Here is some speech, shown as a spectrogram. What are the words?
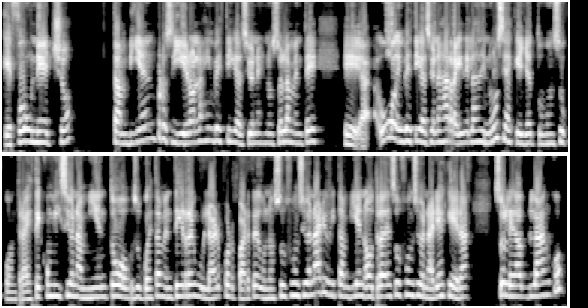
que fue un hecho, también prosiguieron las investigaciones, no solamente eh, hubo investigaciones a raíz de las denuncias que ella tuvo en su contra, este comisionamiento supuestamente irregular por parte de uno de sus funcionarios y también otra de sus funcionarias que era Soledad Blanco.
